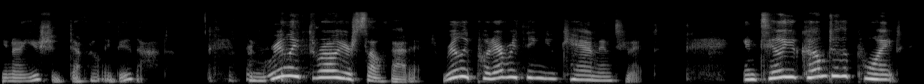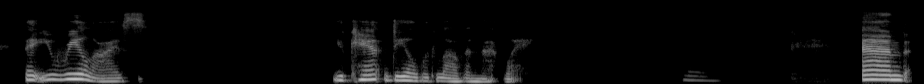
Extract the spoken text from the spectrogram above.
you know, you should definitely do that. and really throw yourself at it, really put everything you can into it until you come to the point that you realize you can't deal with love in that way. Mm. And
